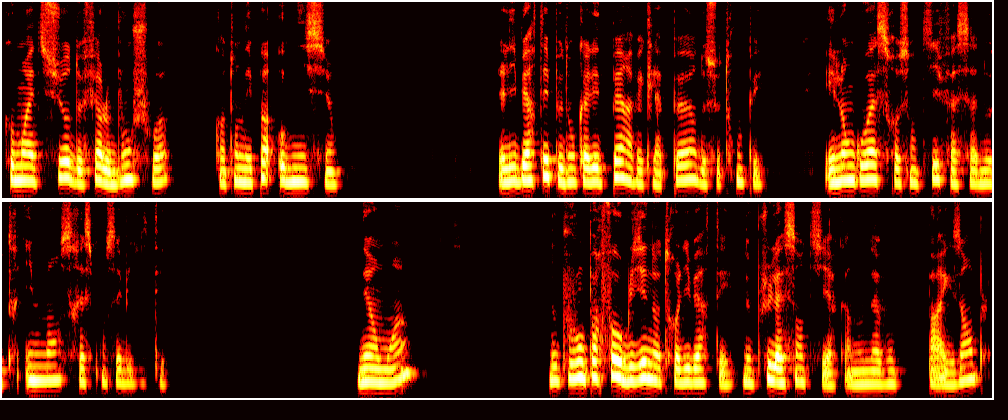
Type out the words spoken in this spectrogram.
Comment être sûr de faire le bon choix quand on n'est pas omniscient? La liberté peut donc aller de pair avec la peur de se tromper et l'angoisse ressentie face à notre immense responsabilité. Néanmoins, nous pouvons parfois oublier notre liberté, ne plus la sentir, car nous n'avons, par exemple,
